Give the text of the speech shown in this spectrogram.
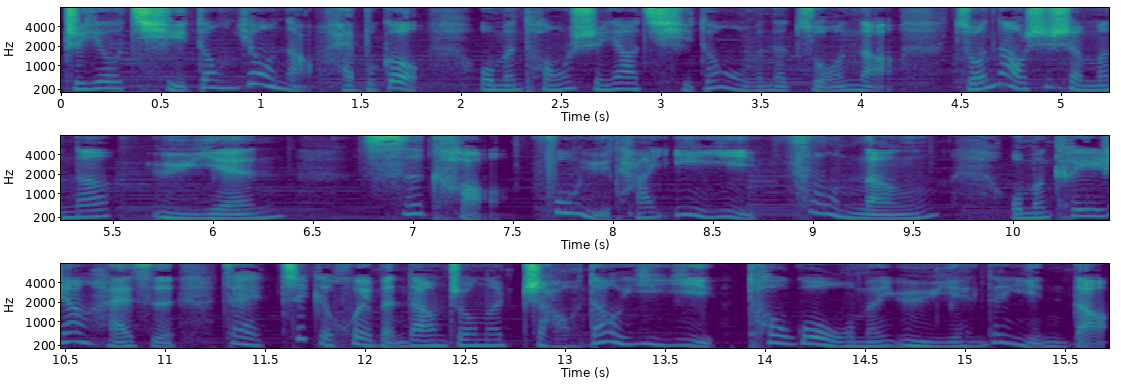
只有启动右脑还不够，我们同时要启动我们的左脑。左脑是什么呢？语言。思考，赋予它意义，赋能，我们可以让孩子在这个绘本当中呢找到意义，透过我们语言的引导。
